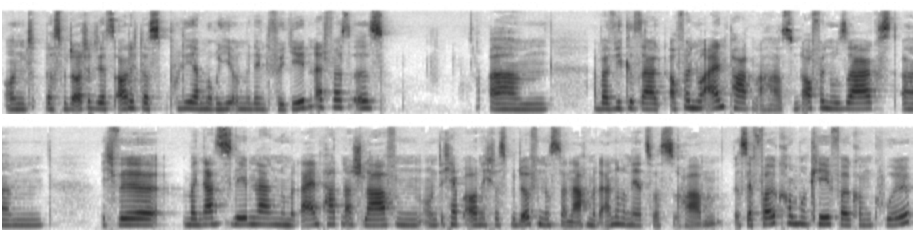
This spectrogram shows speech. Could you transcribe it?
Und das bedeutet jetzt auch nicht, dass Polyamorie unbedingt für jeden etwas ist. Ähm, aber wie gesagt, auch wenn du einen Partner hast und auch wenn du sagst, ähm, ich will mein ganzes Leben lang nur mit einem Partner schlafen und ich habe auch nicht das Bedürfnis danach mit anderen jetzt was zu haben, ist ja vollkommen okay, vollkommen cool.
